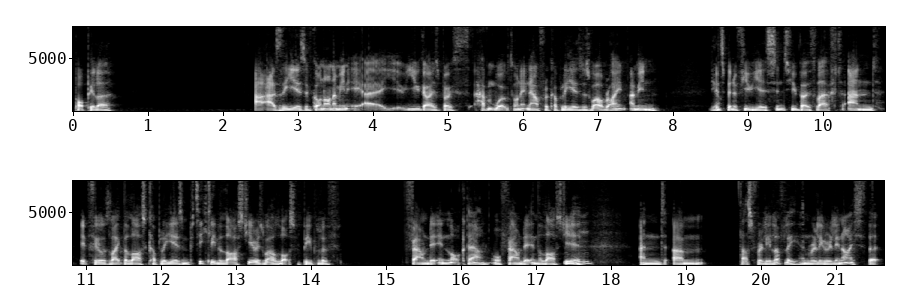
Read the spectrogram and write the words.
popular a- as the years have gone on. I mean, uh, you you guys both haven't worked on it now for a couple of years as well, right? I mean, it's been a few years since you both left, and it feels like the last couple of years, and particularly the last year as well, lots of people have found it in lockdown or found it in the last year. And um, that's really lovely and really, really nice that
